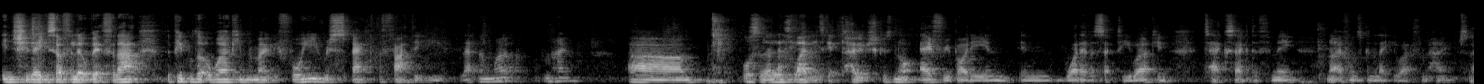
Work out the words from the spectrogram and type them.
insulate yourself a little bit for that. The people that are working remotely for you respect the fact that you let them work from home. Um, also, they're less likely to get poached because not everybody in, in whatever sector you work in, tech sector for me, not everyone's going to let you work from home. So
